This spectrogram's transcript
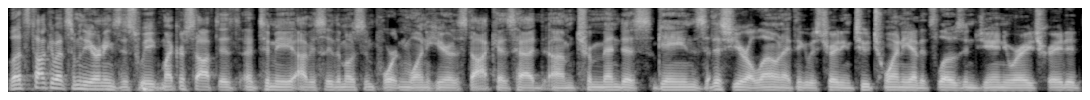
Let's talk about some of the earnings this week. Microsoft is, uh, to me, obviously the most important one here. The stock has had um, tremendous gains this year alone. I think it was trading 220 at its lows in January, traded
